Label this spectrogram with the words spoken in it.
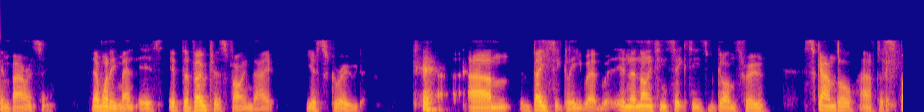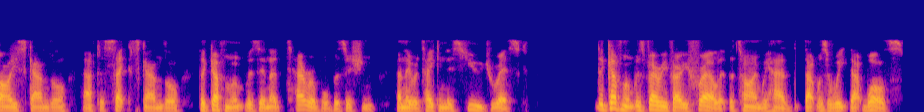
embarrassing. Now, what he meant is if the voters find out, you're screwed. um, basically, in the 1960s, we've gone through scandal after spy scandal after sex scandal. The government was in a terrible position and they were taking this huge risk the government was very, very frail at the time. We had that was a week that was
